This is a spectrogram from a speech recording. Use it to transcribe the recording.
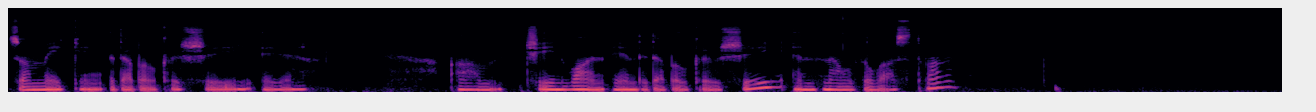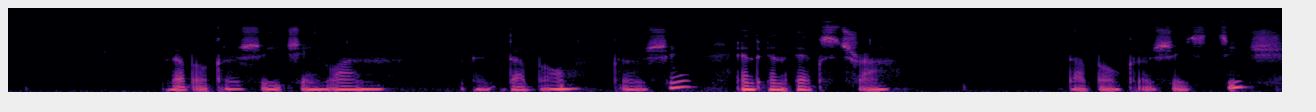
So I'm making a double crochet a um, chain one and a double crochet. And now the last one. Double crochet chain one double crochet and an extra double crochet stitch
